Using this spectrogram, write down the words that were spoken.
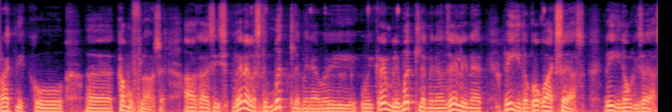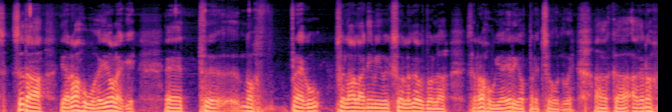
ratniku äh, kamuflaaže. aga siis venelaste mõtlemine või, või Kremli mõtlemine on selline, et riigid on kogu aeg sõjas, riigid ongi sõjas, sõda ja rahu ei olegi. Et noh, praegu selle ala nimi võiks olla ka võib-olla see rahu ja erioperatsioon või, aga, aga noh,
